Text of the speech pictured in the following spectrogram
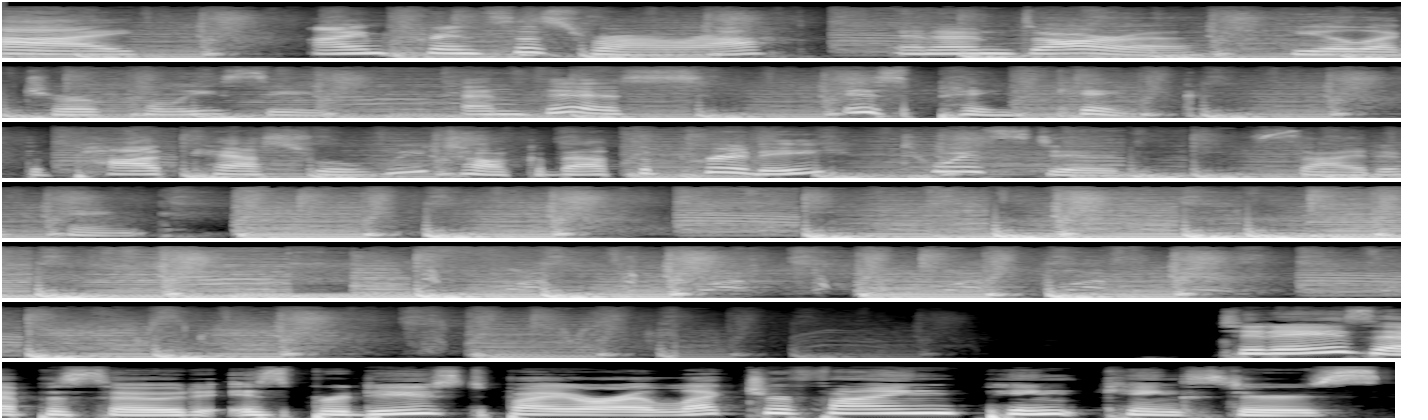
Hi, I'm Princess Rara, And I'm Dara, the Electro Khaleesi. and this is Pink Kink, the podcast where we talk about the pretty. Twisted side of pink. Today's episode is produced by our electrifying pink kinksters,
